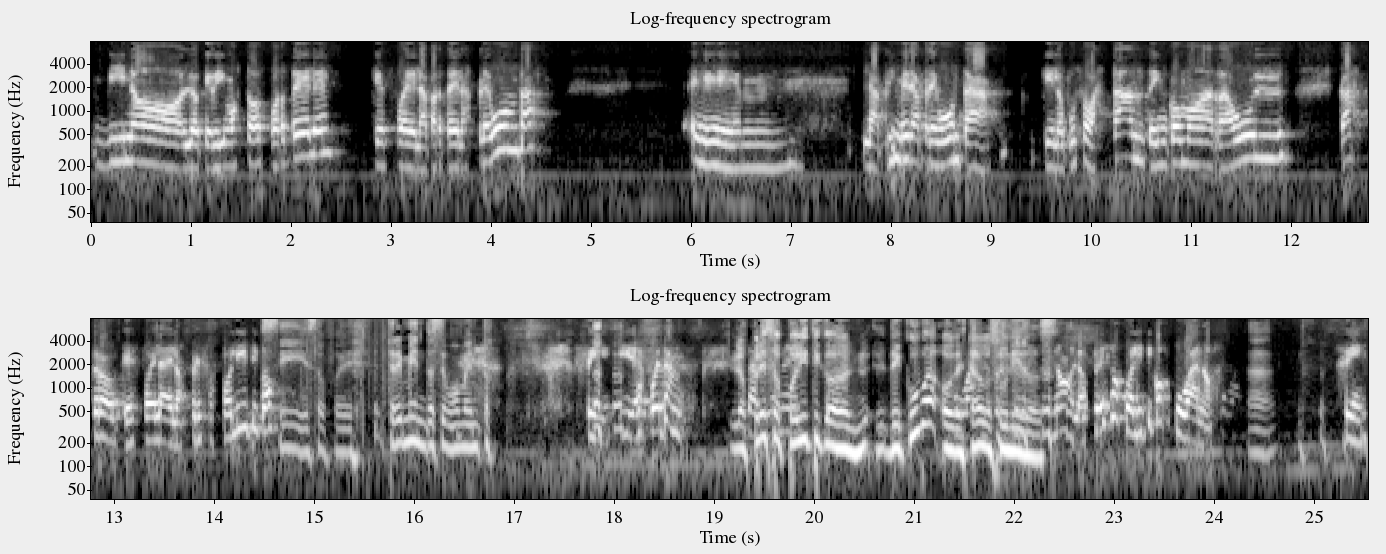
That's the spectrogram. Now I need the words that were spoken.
vino lo que vimos todos por tele, que fue la parte de las preguntas. Eh, la primera pregunta que lo puso bastante incómoda Raúl Castro, que fue la de los presos políticos. Sí, eso fue tremendo ese momento. Sí, y después también... ¿Los presos políticos de Cuba o de Estados Unidos? No, los presos políticos cubanos. Ah. Sí.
